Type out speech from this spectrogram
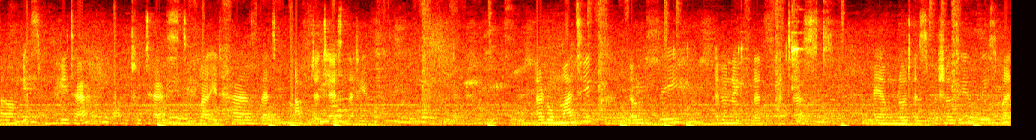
Um, it's bitter to taste, but it has that aftertaste that is aromatic. I would say. I don't know if that's a taste. I am not a specialty in this, but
